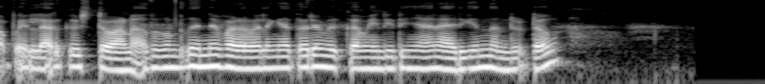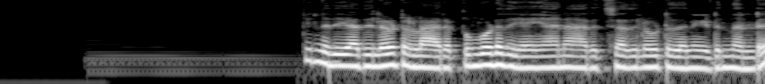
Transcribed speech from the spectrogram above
അപ്പോൾ എല്ലാവർക്കും ഇഷ്ടമാണ്. അതുകൊണ്ട് തന്നെ പടവലങ്ങ തോരൻ വെക്കാൻ വേണ്ടിയിട്ട് ഞാൻ അരിയുന്നുണ്ട് കേട്ടോ. പിന്നെ ദേ അതിലോട്ടുള്ള അരപ്പും കൂടെ ഞാൻ അരച്ച് അതിലോട്ട് തന്നെ ഇടുന്നുണ്ട്.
